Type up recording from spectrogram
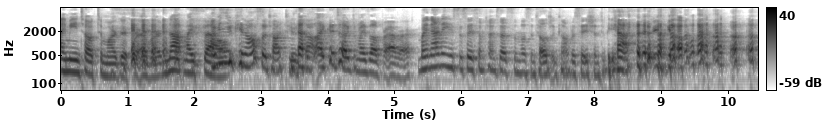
I mean, talk to Margaret forever, not myself. I mean, you can also talk to yourself. Yes, I could talk to myself forever. My nanny used to say sometimes that's the most intelligent conversation to be had. there you go.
